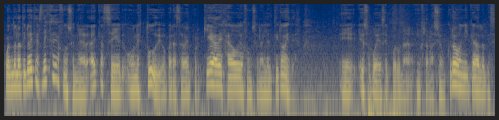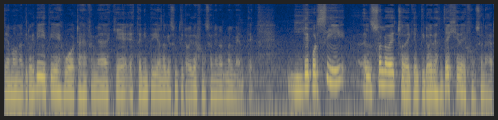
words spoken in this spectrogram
cuando la tiroides deja de funcionar hay que hacer un estudio para saber por qué ha dejado de funcionar el tiroides. eso puede ser por una inflamación crónica, lo que se llama una tiroiditis u otras enfermedades que estén impidiendo que su tiroides funcione normalmente. De por sí, el solo hecho de que el tiroides deje de funcionar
